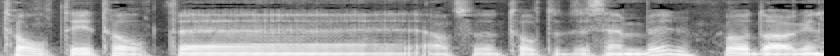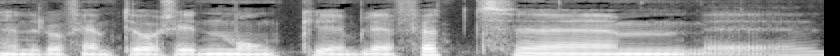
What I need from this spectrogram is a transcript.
12. 12. altså 12. desember, på dagen 150 år siden Munch ble født. Eh,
